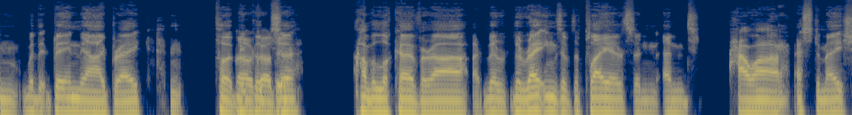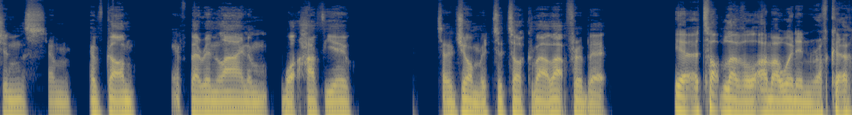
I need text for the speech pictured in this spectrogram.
Mm, with it being the eye break, thought it'd be oh, good God, to yeah. have a look over our the, the ratings of the players and and how our estimations um, have gone, if they're in line and what have you. So, John, we to talk about that for a bit. Yeah, at top level, am I winning, Rocco?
